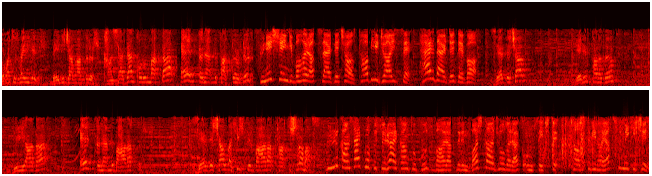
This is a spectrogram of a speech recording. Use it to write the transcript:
Romatizma iyi gelir. Beyni canlandırır. Kanserden korunmakta en önemli faktördür. Güneş rengi baharat zerdeçal tabiri caizse her derde deva. Zerdeçal benim tanıdığım dünyada en önemli baharattır. Zerdeçalla hiçbir baharat tartışılamaz. Ünlü kanser profesörü Erkan Topuz baharatların baş tacı olarak onu seçti. Sağlıklı bir hayat sürmek için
